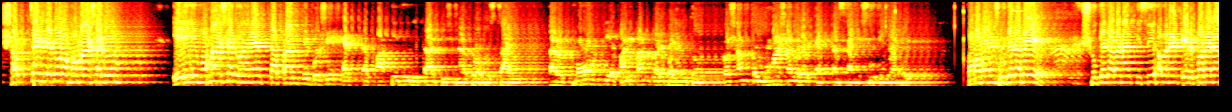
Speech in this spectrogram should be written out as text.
সবচাইতে বড় মহাসাগর এই মহাসাগরের একটা প্রান্তে বসে একটা পাখি যদি তার তৃষ্ণার্ত অবস্থায় তার ঠোঁট দিয়ে পানি পান করে বলেন তো, প্রশান্ত মহাসাগরের একটা সাইড শুকিয়ে যাবে। কথা বলেন শুকে যাবে? শুকে যাবে না, কিছুই হবে না, টের পাবে না।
